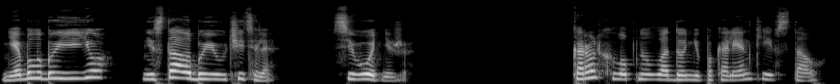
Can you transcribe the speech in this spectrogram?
Не было бы ее, не стало бы и учителя. Сегодня же. Король хлопнул ладонью по коленке и встал.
